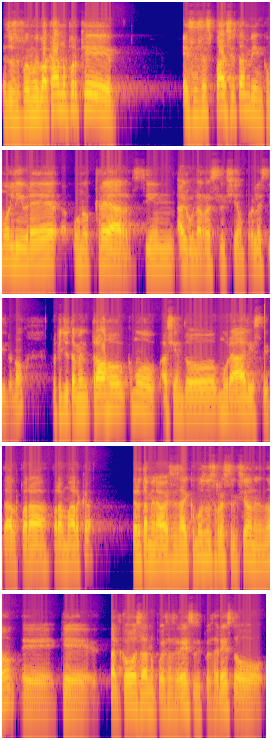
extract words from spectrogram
Entonces fue muy bacano porque es ese espacio también como libre de uno crear sin alguna restricción por el estilo, ¿no? Porque yo también trabajo como haciendo mural y street para, para marca pero también a veces hay como sus restricciones, ¿no? Eh, que tal cosa, no puedes hacer esto, si puedes hacer esto, o,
